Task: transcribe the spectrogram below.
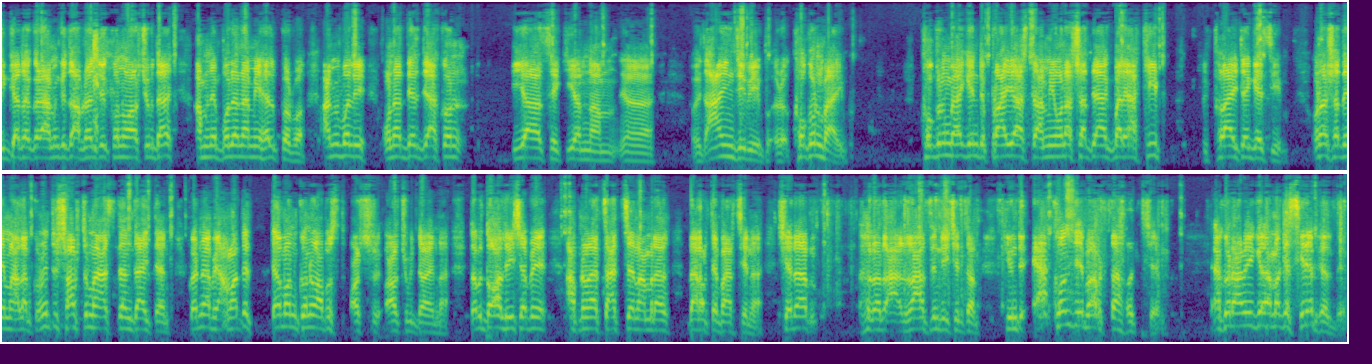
জিজ্ঞাসা করে, আমি কিন্তু আপনার যদি কোনো অসুবিধা হয়, আপনি বলেন আমি হেল্প করব। আমি বলি, ওনাদের যে এখন ইয়া আছে, কি নাম আইনজীবী, খোকন ভাই। খোকন ভাই কিন্তু প্রায় আসছে। আমি ওনার সাথে একবার একই ফ্লাইটে গেছি। ওনার সাথে আমি আলাপ করি তো সবসময় আসতেন যাইতেন। কারণ আমি আমাদের তেমন কোনো অবস্থা অসুবিধা হয় না। তবে দল হিসেবে আপনারা চাচ্ছেন আমরা দাঁড়াতে পারছি না। সেটা হলো রাজনীতি চিন্তা কিন্তু এখন যে ব্যবস্থা হচ্ছে এখন আমি গেলে আমাকে ছিঁড়ে ফেলবে।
